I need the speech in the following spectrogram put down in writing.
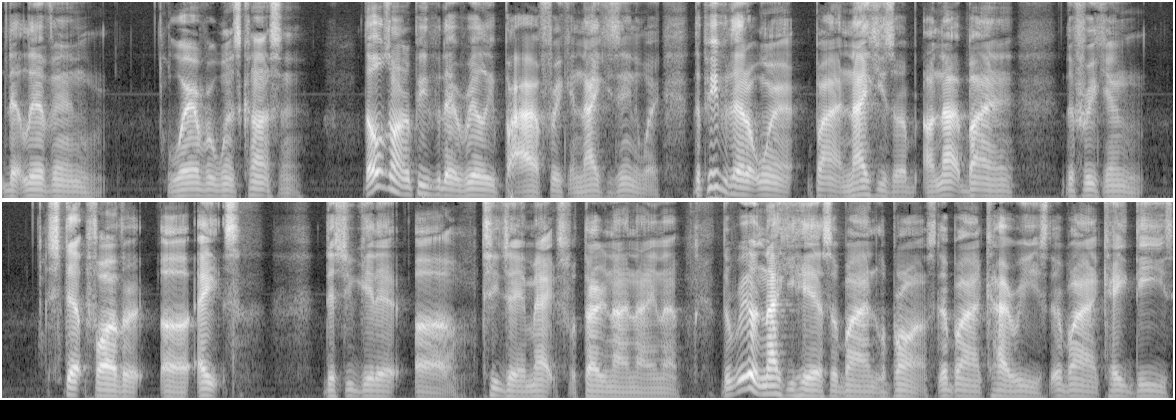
that live in wherever Wisconsin those aren't the people that really buy freaking Nikes anyway. The people that are wearing buying Nikes are, are not buying the freaking stepfather uh eights that you get at uh TJ Maxx for thirty nine ninety nine. The real Nike heads are buying LeBrons. They're buying Kyrie's. They're buying KD's.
